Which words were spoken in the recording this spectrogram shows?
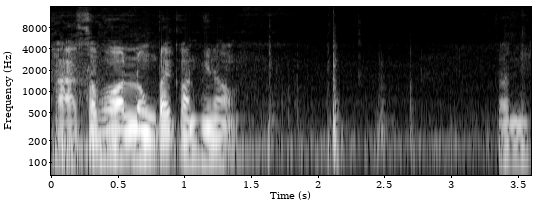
ขาสะพรลงไปก่อนพี่น้อง ตอนนี้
